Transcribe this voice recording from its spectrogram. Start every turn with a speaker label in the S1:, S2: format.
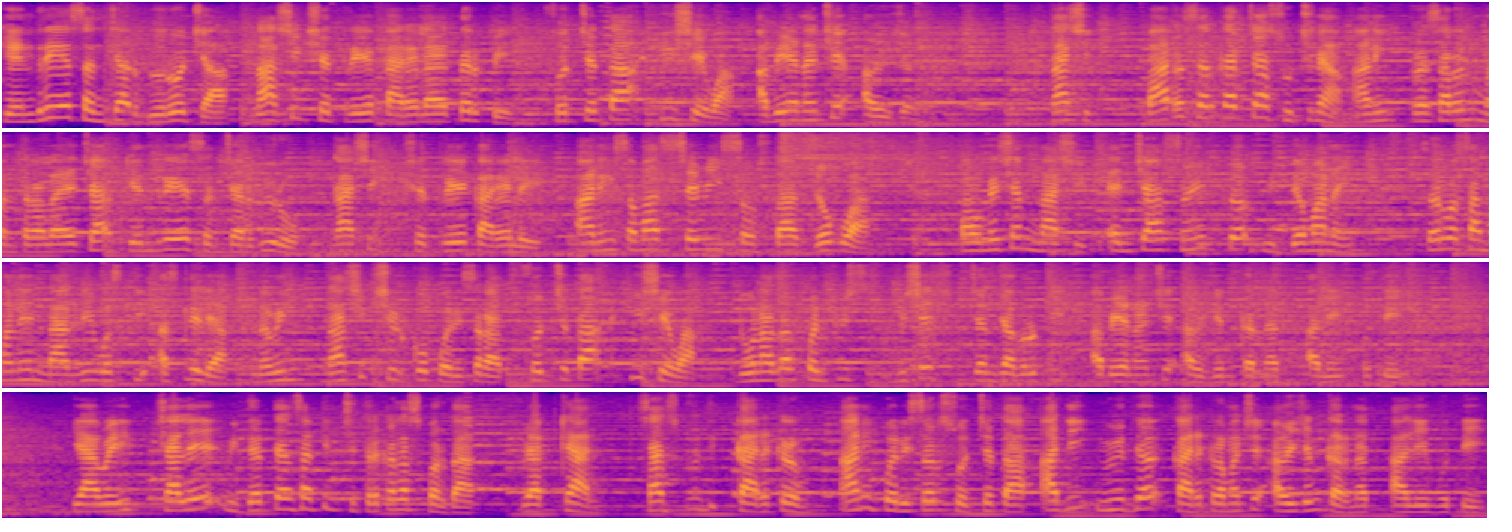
S1: केंद्रीय संचार ब्युरोच्या नाशिक क्षेत्रीय कार्यालयातर्फे स्वच्छता ही सेवा अभियानाचे आयोजन. नाशिक. भारत सरकारच्या सूचना आणि प्रसारण मंत्रालयाच्या केंद्रीय संचार ब्युरो नाशिक क्षेत्रीय कार्यालय आणि समाजसेवी संस्था जोगवा फाउंडेशन नाशिक यांच्या संयुक्त विद्यमाने सर्वसामान्य नागरी वस्ती असलेल्या नवीन नाशिक शिडको परिसरात स्वच्छता ही सेवा दोन हजार पंचवीस विशेष जनजागृती अभियानाचे आयोजन करण्यात आले होते. यावेळी शालेय विद्यार्थ्यांसाठी चित्रकला स्पर्धा व्याख्यान सांस्कृतिक कार्यक्रम आणि परिसर स्वच्छता आदी विविध कार्यक्रमाचे आयोजन करण्यात आले होते.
